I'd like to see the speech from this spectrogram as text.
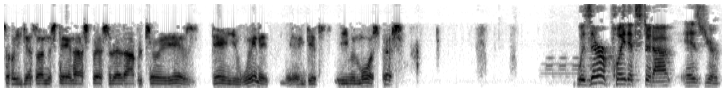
So you just understand how special that opportunity is. Then you win it, it gets even more special. Was there a play that stood out as your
